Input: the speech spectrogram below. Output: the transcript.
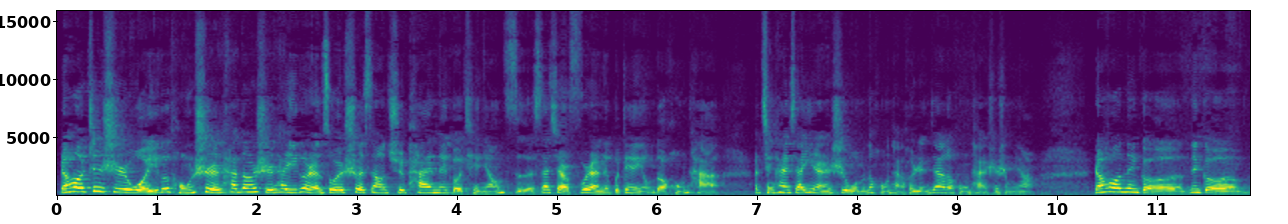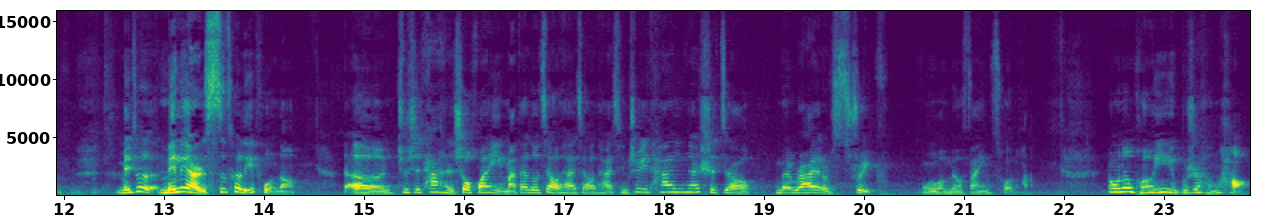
然后这是我一个同事，他当时他一个人作为摄像去拍那个《铁娘子》撒切尔夫人那部电影的红毯。请看一下，依然是我们的红毯和人家的红毯是什么样。然后那个那个梅特梅里尔斯特里普呢，呃，就是他很受欢迎嘛，大家都叫他叫他，请注意他应该是叫 Maria Streep，我如果没有发音错的话。那我那个朋友英语不是很好，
